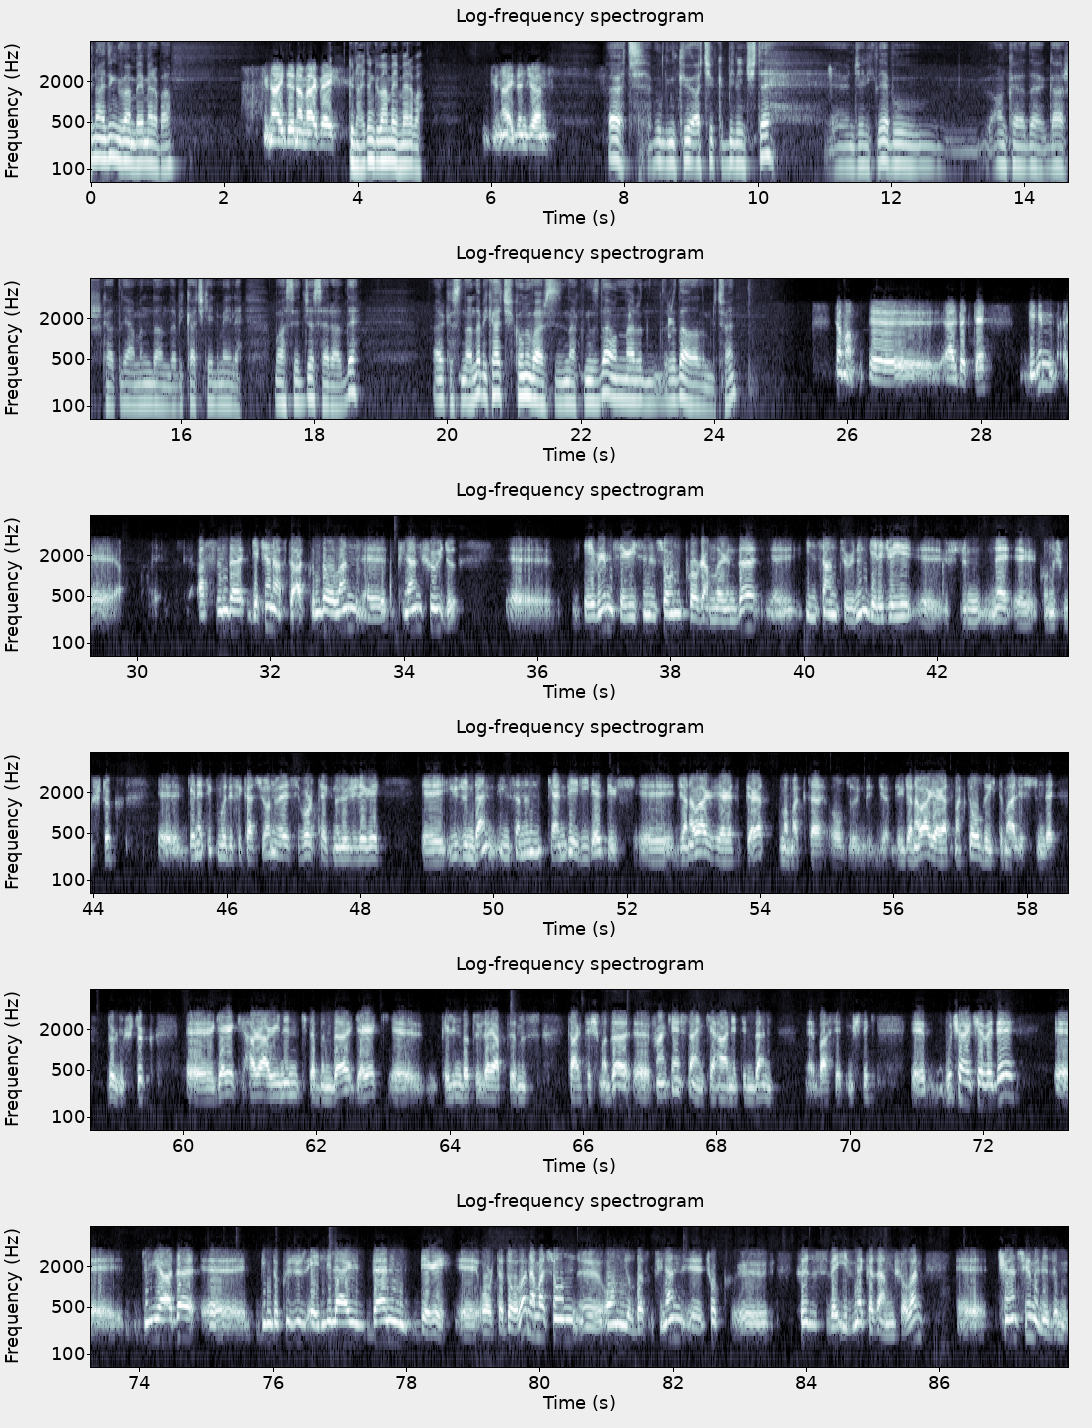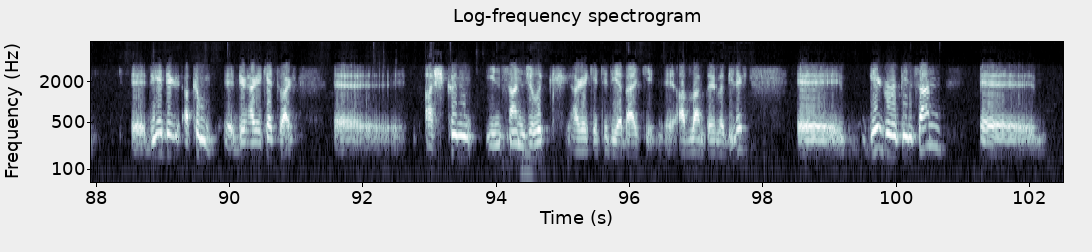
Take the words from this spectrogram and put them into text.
Günaydın Güven Bey, merhaba. Günaydın Ömer Bey. Günaydın Güven Bey, merhaba. Günaydın Can. Evet, bugünkü açık bilinçte e, öncelikle bu Ankara'da gar katliamından da birkaç kelimeyle bahsedeceğiz herhalde. Arkasından da birkaç konu var sizin aklınızda. Onları da alalım lütfen. Tamam. E, elbette. Benim e, aslında geçen hafta aklımda olan e, plan şuydu. E, Evrim serisinin son programlarında e, insan türünün geleceği e, üstüne e, konuşmuştuk. E, genetik modifikasyon ve sigorta teknolojileri e, yüzünden insanın kendi eliyle bir e, canavar yaratıp yaratmamakta olduğu, bir canavar yaratmakta olduğu ihtimali üstünde durmuştuk. E, gerek Harari'nin kitabında gerek e, Pelin Batu'yla yaptığımız tartışmada e, Frankenstein kehanetinden e, bahsetmiştik. E, bu çerçevede e, dünyada e, 1950'lerden beri e, ortada olan ama son e, 10 yılda filan e, çok e, hız ve ivme kazanmış olan e, transhumanizm e, diye bir akım, e, bir hareket var. E, aşkın insancılık hareketi diye belki e, adlandırılabilir. E, bir grup insan e,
